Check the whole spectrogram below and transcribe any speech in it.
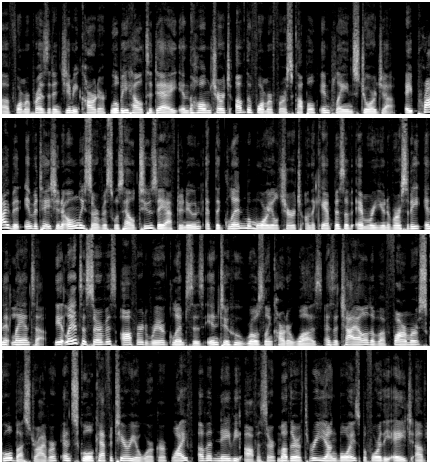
of former President Jimmy Carter will be held today in the home church of the former first couple in Plains, Georgia. A private invitation only service was held Tuesday afternoon at the Glenn Memorial Church on the campus of Emory University in Atlanta. The Atlanta service offered rare glimpses into who Rosalynn Carter was as a child of a farmer, school bus driver, and school cafeteria worker, wife of a Navy officer, mother of three young boys before the age of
